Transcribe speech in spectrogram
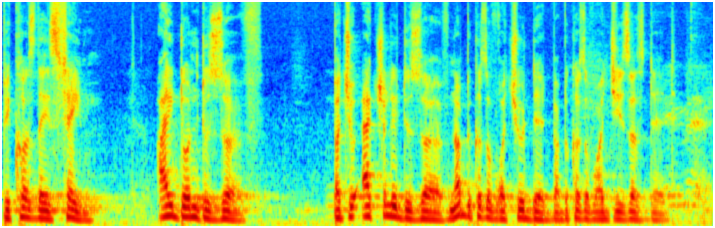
Because there's shame. I don't deserve. But you actually deserve, not because of what you did, but because of what Jesus did. Amen.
